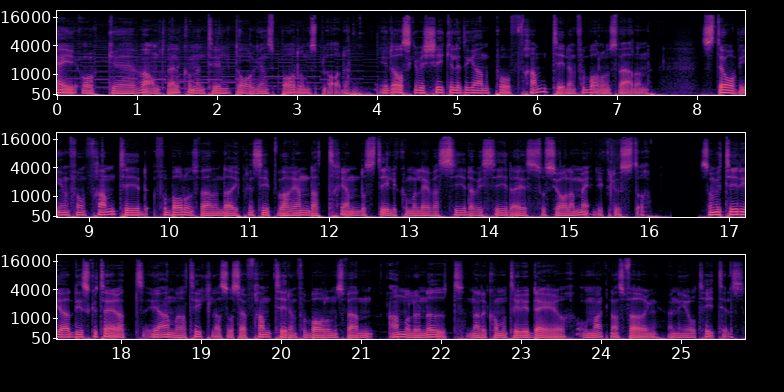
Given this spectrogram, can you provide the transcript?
Hej och eh, varmt välkommen till dagens badrumsblad. Idag ska vi kika lite grann på framtiden för badrumsvärlden. Står vi inför en framtid för badrumsvärlden där i princip varenda trend och stil kommer leva sida vid sida i sociala mediekluster? Som vi tidigare diskuterat i andra artiklar så ser framtiden för badrumsvärlden annorlunda ut när det kommer till idéer och marknadsföring än det gjort hittills.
